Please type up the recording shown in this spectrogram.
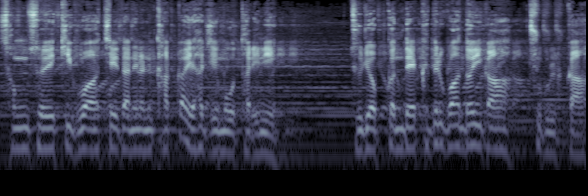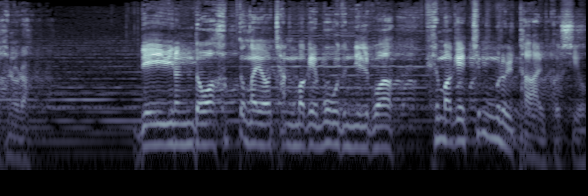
성소의 기구와 제단에는 가까이 하지 못하리니 두렵건대 그들과 너희가 죽을까 하노라. 레위는 너와 합동하여 장막의 모든 일과 회막의 직무를 다할 것이요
